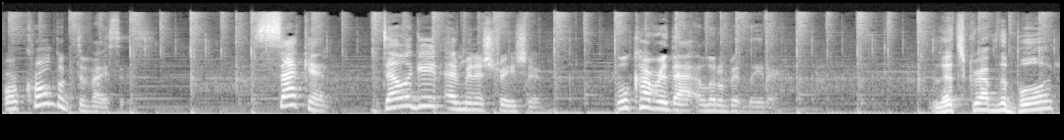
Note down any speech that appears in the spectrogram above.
or Chromebook devices. Second, delegate administration. We'll cover that a little bit later. Let's grab the board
